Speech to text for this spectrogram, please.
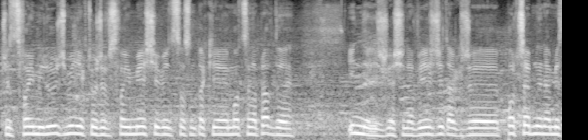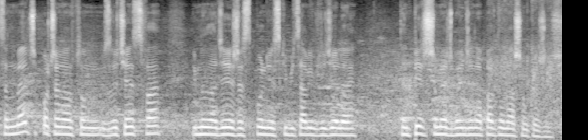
przed swoimi ludźmi, niektórzy w swoim mieście, więc to są takie emocje naprawdę inne niż gra się na wyjeździe, także potrzebny nam jest ten mecz, potrzebne nam są zwycięstwa i mam nadzieję, że wspólnie z kibicami w niedzielę ten pierwszy mecz będzie naprawdę naszą korzyścią.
